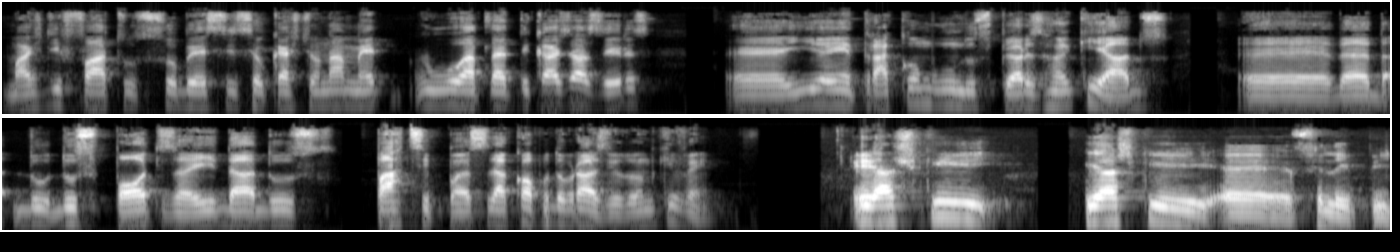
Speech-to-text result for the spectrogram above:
Mas, de fato, sobre esse seu questionamento, o Atlético de Cajazeiras é, ia entrar como um dos piores ranqueados é, da, da, do, dos potes aí, da, dos participantes da Copa do Brasil do ano que vem. E acho que, e acho que é, Felipe,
